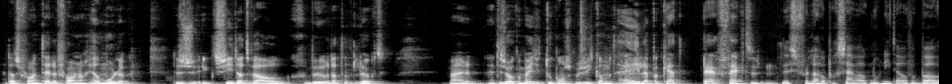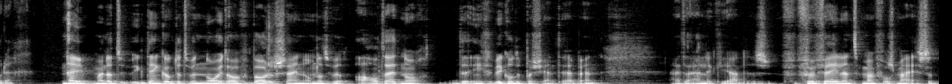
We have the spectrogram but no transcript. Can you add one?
En dat is voor een telefoon nog heel moeilijk. Dus ik zie dat wel gebeuren dat dat lukt. Maar het is ook een beetje toekomstmuziek om het hele pakket perfect te doen. Dus voorlopig zijn we ook nog niet overbodig. Nee, maar dat, ik denk ook dat we nooit overbodig zijn, omdat we altijd nog de ingewikkelde patiënten hebben. En uiteindelijk, ja, dat is vervelend, maar volgens mij is het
